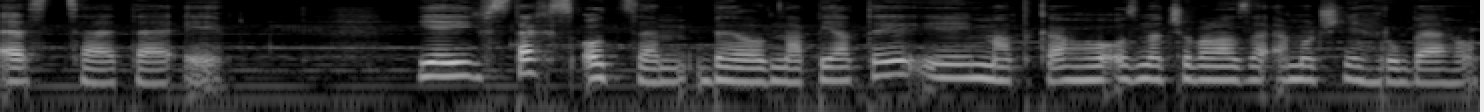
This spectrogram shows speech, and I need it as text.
ESCTI. Její vztah s otcem byl napjatý, její matka ho označovala za emočně hrubého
